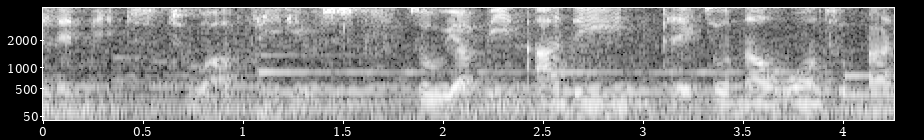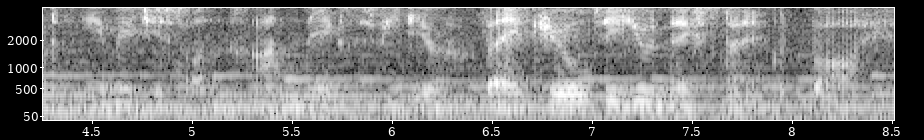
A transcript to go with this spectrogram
elements to our videos. So we have been adding text. So now we want to add images on our next video. Thank you. See you next time. Goodbye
